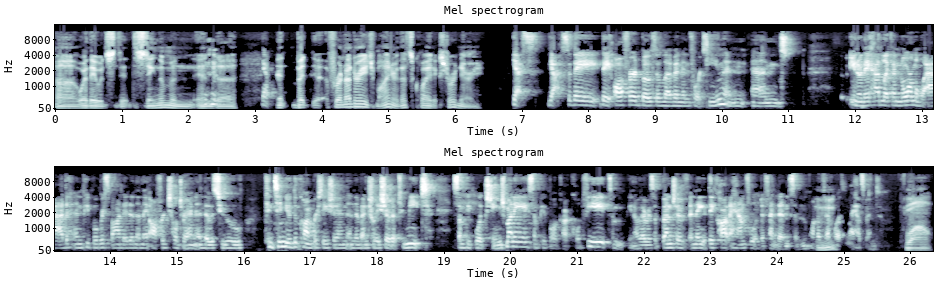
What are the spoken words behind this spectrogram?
uh, where they would st- sting them and and, uh, Yep. and but uh, for an underage minor, that's quite extraordinary. Yes, yeah. So they they offered both eleven and fourteen, and and you know they had like a normal ad, and people responded, and then they offered children, and those who continued the conversation and eventually showed up to meet. Some people exchanged money, some people got cold feet, some you know there was a bunch of, and they they caught a handful of defendants, and one of them was my husband. Wow.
